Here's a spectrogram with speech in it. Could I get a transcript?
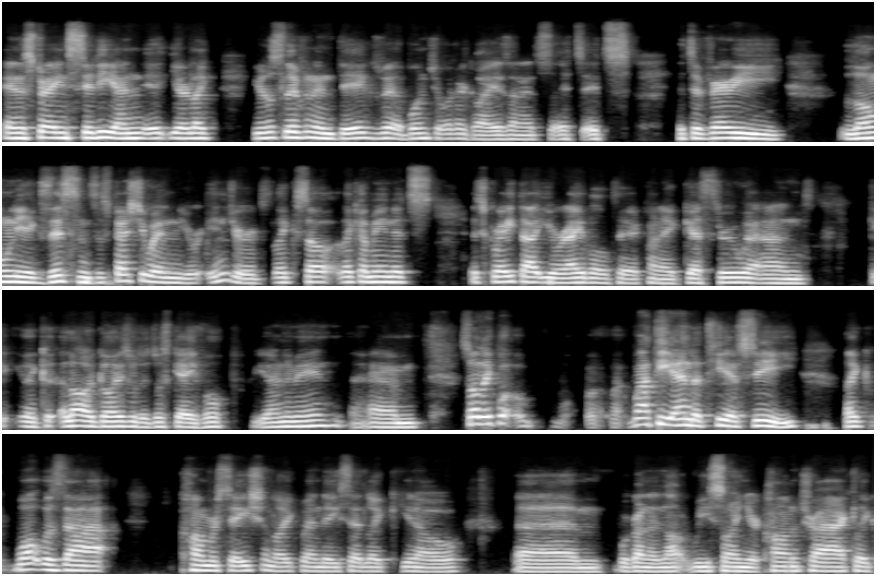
in a strange city and it, you're like you're just living in digs with a bunch of other guys and it's it's it's it's a very lonely existence especially when you're injured like so like i mean it's it's great that you're able to kind of get through it and like a lot of guys would have just gave up. You know what I mean? Um, so like, what, what, at the end of TFC, like, what was that conversation like when they said like, you know, um, we're gonna not re-sign your contract? Like,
